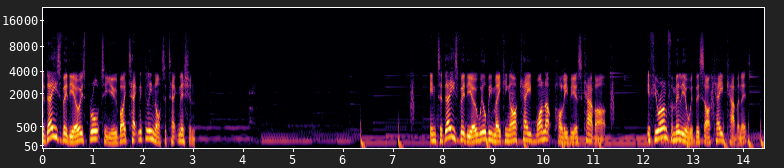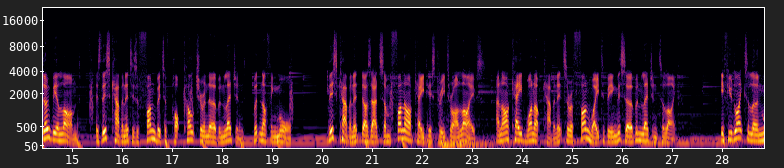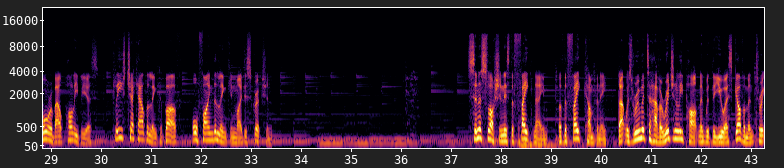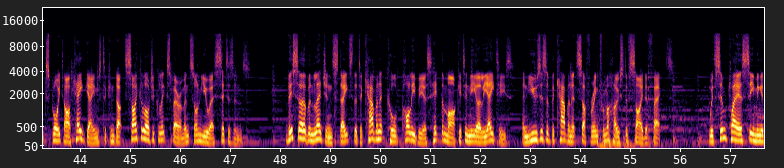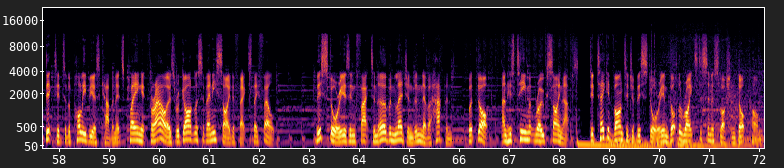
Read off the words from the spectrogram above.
Today's video is brought to you by Technically Not a Technician. In today's video we'll be making arcade 1-up Polybius cab art. If you're unfamiliar with this arcade cabinet, don't be alarmed, as this cabinet is a fun bit of pop culture and urban legend, but nothing more. This cabinet does add some fun arcade history to our lives, and arcade 1-up cabinets are a fun way to bring this urban legend to life. If you'd like to learn more about Polybius, please check out the link above, or find the link in my description. Sinnesloschen is the fake name of the fake company that was rumored to have originally partnered with the US government to exploit arcade games to conduct psychological experiments on US citizens. This urban legend states that a cabinet called Polybius hit the market in the early 80s, and users of the cabinet suffering from a host of side effects. With some players seeming addicted to the Polybius cabinets playing it for hours regardless of any side effects they felt. This story is in fact an urban legend and never happened, but Doc, and his team at Rogue Synapse, did take advantage of this story and got the rights to Sinnesloschen.com.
